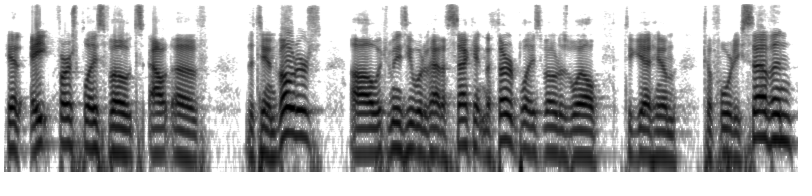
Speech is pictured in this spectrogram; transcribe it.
He had eight first place votes out of the 10 voters, uh, which means he would have had a second and a third place vote as well to get him to 47.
